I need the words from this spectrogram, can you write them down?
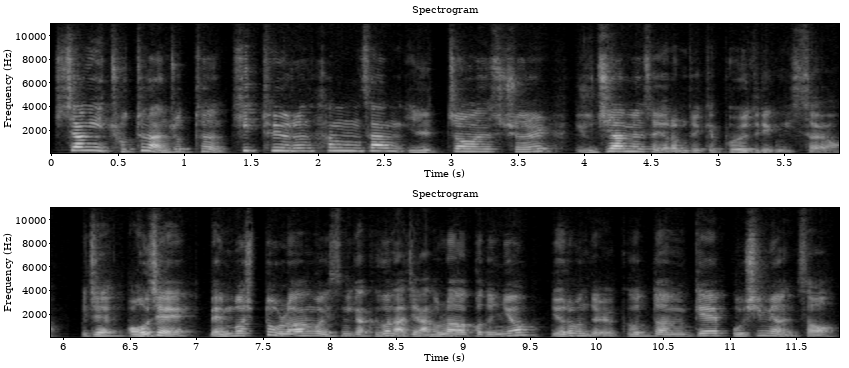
시장이 좋든 안 좋든 히트율은 항상 일정한 수준을 유지하면서 여러분들께 보여드리고 있어요. 이제 어제 멤버십도 올라간 거 있으니까 그건 아직 안 올라갔거든요. 여러분들 그것도 함께 보시면서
